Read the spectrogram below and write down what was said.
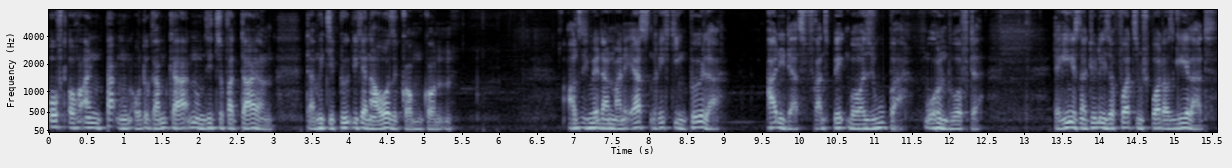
oft auch einen Packen Autogrammkarten, um sie zu verteilen, damit sie pünktlicher nach Hause kommen konnten. Als ich mir dann meine ersten richtigen Pöhler, Adidas, Franz Beckenbauer Super, holen durfte, da ging es natürlich sofort zum Sport aus Gelat.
